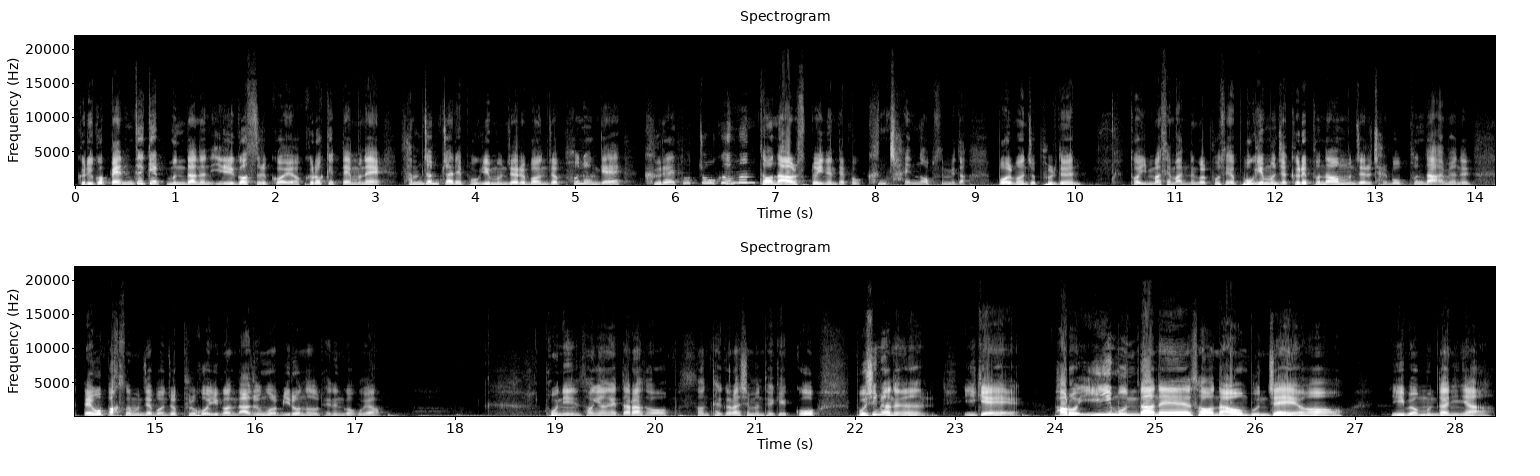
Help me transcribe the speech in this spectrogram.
그리고 밴드갭 문단은 읽었을 거예요. 그렇기 때문에 3점짜리 보기 문제를 먼저 푸는 게 그래도 조금은 더 나을 수도 있는데 뭐 큰 차이는 없습니다. 뭘 먼저 풀든 더 입맛에 맞는 걸 푸세요. 보기 문제, 그래프 나온 문제를 잘 못 푼다 하면은 네모 박스 문제 먼저 풀고 이건 나중으로 미뤄놔도 되는 거고요. 본인 성향에 따라서 선택을 하시면 되겠고 보시면은 이게 바로 이 문단에서 나온 문제예요. 이몇 문단이냐?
